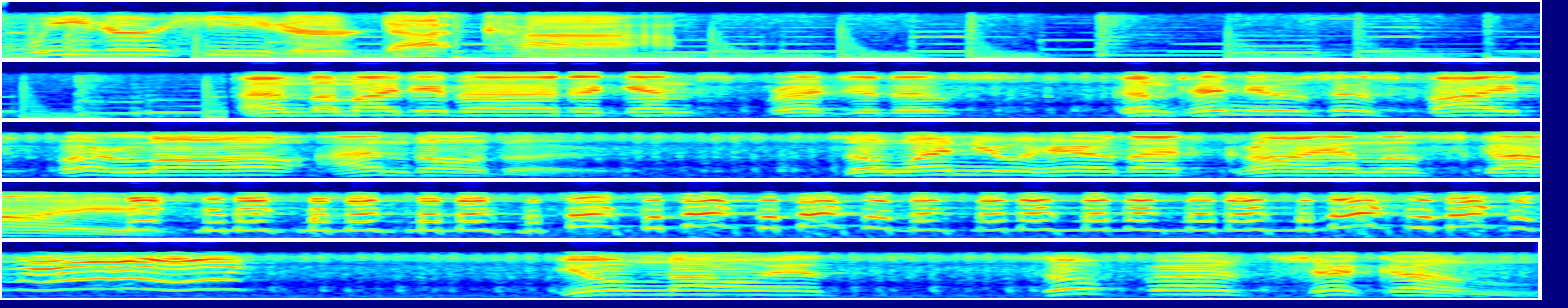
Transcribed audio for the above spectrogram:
sweeterheater.com. And the mighty bird against prejudice continues his fight for law and order. So when you hear that cry in the sky, you'll know it's Super Chicken.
